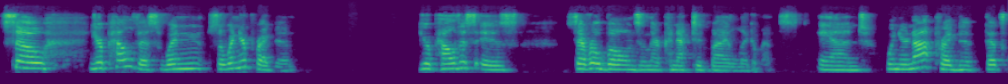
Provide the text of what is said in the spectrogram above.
So your pelvis when so when you're pregnant your pelvis is several bones and they're connected by ligaments. And when you're not pregnant, that's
